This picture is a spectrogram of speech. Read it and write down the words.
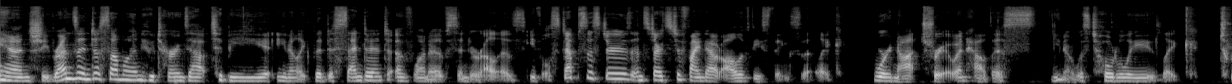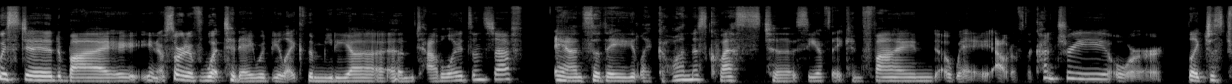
and she runs into someone who turns out to be, you know, like the descendant of one of Cinderella's evil stepsisters and starts to find out all of these things that like were not true and how this, you know, was totally like twisted by, you know, sort of what today would be like the media and tabloids and stuff. And so they like go on this quest to see if they can find a way out of the country or like just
